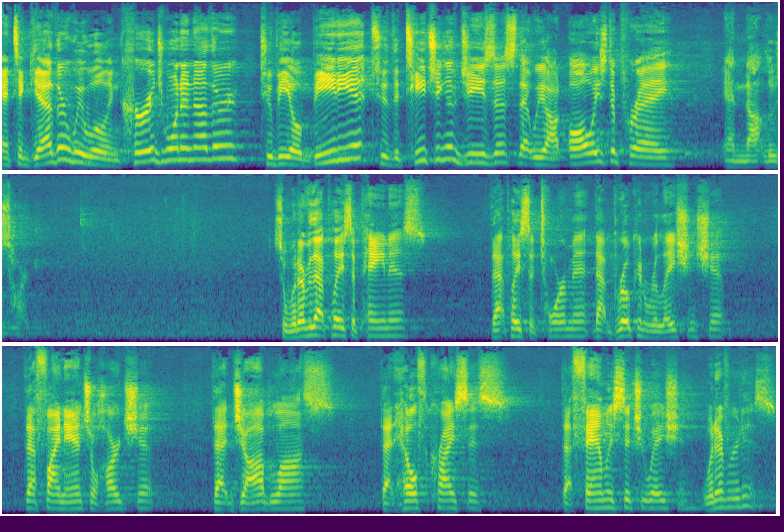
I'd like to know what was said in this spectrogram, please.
And together we will encourage one another to be obedient to the teaching of Jesus that we ought always to pray and not lose heart. So, whatever that place of pain is, that place of torment, that broken relationship, that financial hardship, that job loss, that health crisis, that family situation, whatever it is.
